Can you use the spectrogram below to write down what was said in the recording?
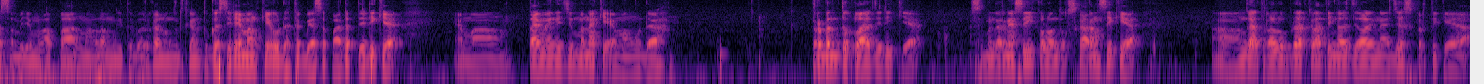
sampai jam 8 malam gitu baru kan mengerjakan tugas jadi emang kayak udah terbiasa padat jadi kayak emang time managementnya kayak emang udah terbentuk lah jadi kayak sebenarnya sih kalau untuk sekarang sih kayak eh, nggak terlalu berat karena tinggal jalanin aja seperti kayak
